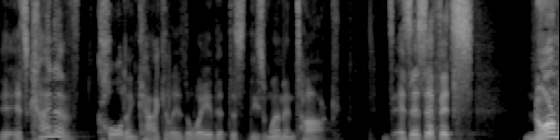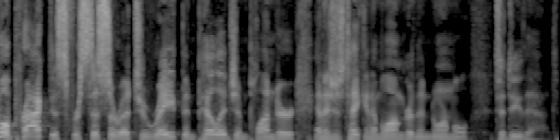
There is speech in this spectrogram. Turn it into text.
It's kind of cold and calculated the way that this, these women talk. It's as if it's normal practice for Sisera to rape and pillage and plunder, and it's just taken him longer than normal to do that.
